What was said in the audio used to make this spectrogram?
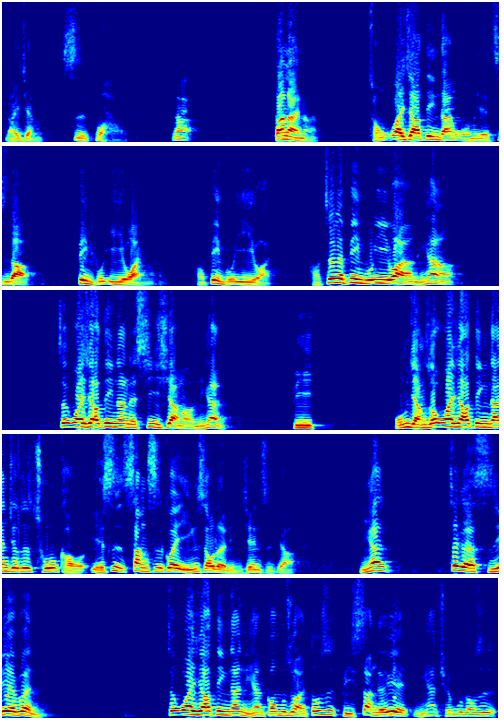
来讲是不好。那当然了，从外交订单我们也知道，并不意外嘛，好，并不意外，好，真的并不意外啊。你看哦，这外交订单的细项哦，你看，比我们讲说外销订单就是出口，也是上市柜营收的领先指标。你看这个十月份，这外交订单你看公布出来都是比上个月，你看全部都是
